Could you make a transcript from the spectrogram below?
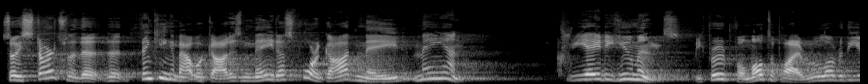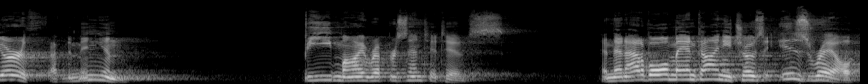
So he starts with the, the thinking about what God has made us for. God made man created humans. Be fruitful, multiply, rule over the earth, have dominion. Be my representatives. And then out of all mankind, he chose Israel,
